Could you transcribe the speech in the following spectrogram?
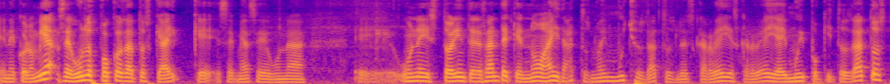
en economía, según los pocos datos que hay, que se me hace una eh, una historia interesante que no hay datos, no hay muchos datos, lo escarbé y escarbé y hay muy poquitos datos,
